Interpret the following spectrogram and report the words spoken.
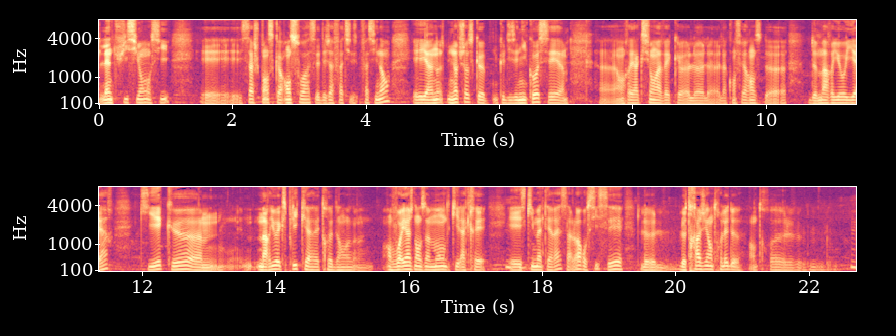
l'intuition aussi. Et ça, je pense qu'en soi, c'est déjà fascinant. Et il y a une autre chose que, disait Nico, c'est euh, en réaction avec la conférence de, de, Mario hier, qui est que euh, Mario explique être dans, en voyage dans un monde qu'il a créé. Et mhm. ce qui m'intéresse alors aussi, c'est le, trajet entre les deux, entre mhm.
